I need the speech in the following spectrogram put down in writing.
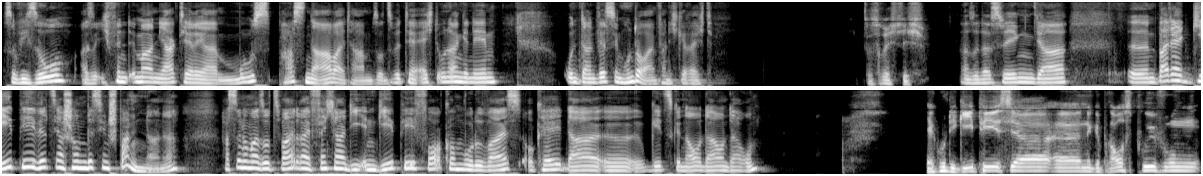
Sowieso, also ich finde immer, ein Jagdterrier muss passende Arbeit haben, sonst wird der echt unangenehm und dann wirst du dem Hund auch einfach nicht gerecht. Das ist richtig. Also deswegen, ja, äh, bei der GP wird es ja schon ein bisschen spannender, ne? Hast du nochmal so zwei, drei Fächer, die in GP vorkommen, wo du weißt, okay, da äh, geht es genau da und darum? Ja gut, die GP ist ja äh, eine Gebrauchsprüfung,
